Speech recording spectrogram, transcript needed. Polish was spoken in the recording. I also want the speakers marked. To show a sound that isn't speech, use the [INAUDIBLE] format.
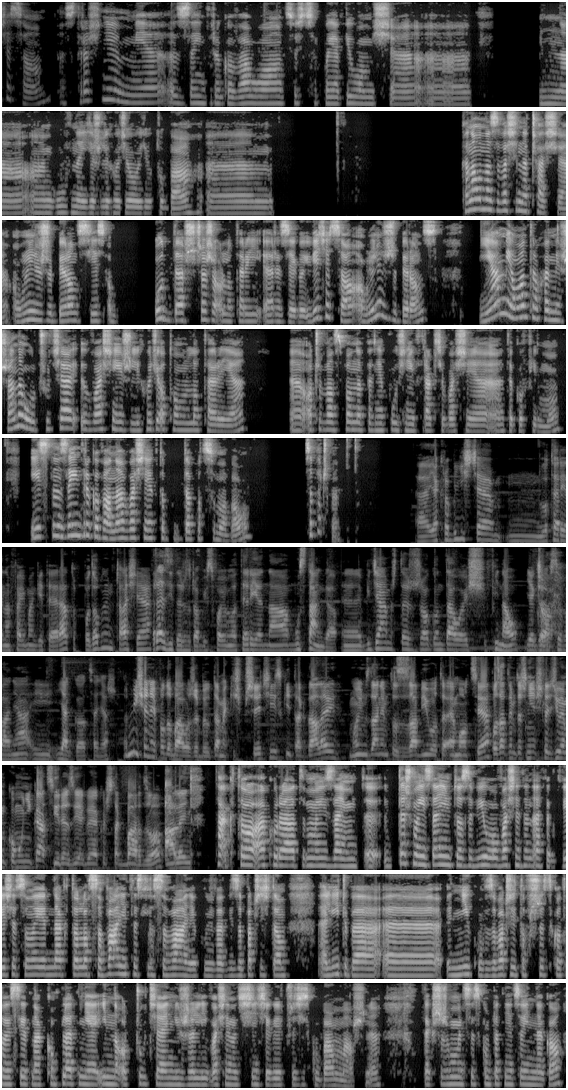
Speaker 1: Wiecie co? Strasznie mnie zaintrygowało coś, co pojawiło mi się e, na e, głównej, jeżeli chodzi o YouTube'a. Kanał nazywa się Na Czasie. Ogólnie rzecz biorąc jest o Budda szczerze o loterii Reziego. I wiecie co? Ogólnie rzecz biorąc, ja miałam trochę mieszane uczucia właśnie jeżeli chodzi o tą loterię, o czym wam wspomnę pewnie później w trakcie właśnie e, tego filmu. I jestem zaintrygowana właśnie jak to Budda podsumował. Zobaczmy.
Speaker 2: E, Jak robiliście mm, loterię na Fejma GTR, to w podobnym czasie Rezi też zrobił swoją loterię na Mustanga. E, Widziałem że też, że oglądałeś finał jego
Speaker 3: Tak.
Speaker 2: losowania i jak go oceniasz?
Speaker 3: Mi się nie podobało, że był tam jakiś przycisk i tak dalej. Moim zdaniem to zabiło te emocje. Poza tym też nie śledziłem komunikacji Reziego jakoś tak bardzo, ale
Speaker 1: Tak, to akurat moim zdaniem, e, też moim zdaniem to zabiło właśnie ten efekt. Wiecie co, no jednak to losowanie to jest losowanie, kuźwa. I Zobaczyć tą liczbę e, ników, zobaczyć to wszystko, to jest jednak kompletnie inne odczucie, niżeli właśnie naciśnięcie jakiegoś przycisku bam masz, nie? Tak szczerze mówiąc, to jest kompletnie co innego.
